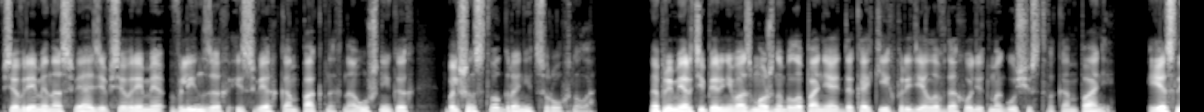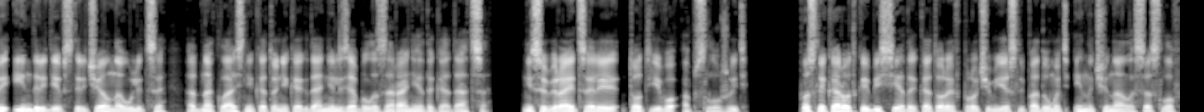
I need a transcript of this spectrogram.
все время на связи, все время в линзах и сверхкомпактных наушниках, большинство границ рухнуло. Например, теперь невозможно было понять, до каких пределов доходит могущество компаний. Если Индриди встречал на улице одноклассника, то никогда нельзя было заранее догадаться, не собирается ли тот его обслужить. После короткой беседы, которая, впрочем, если подумать, и начиналась со слов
